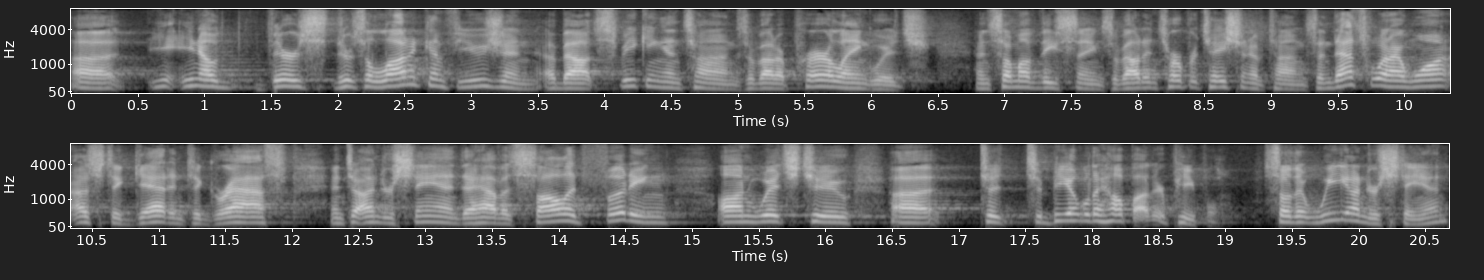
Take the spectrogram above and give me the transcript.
uh, you, you, know, there's, there's a lot of confusion about speaking in tongues, about a prayer language, and some of these things, about interpretation of tongues. And that's what I want us to get and to grasp and to understand, to have a solid footing on which to, uh, to, to be able to help other people so that we understand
